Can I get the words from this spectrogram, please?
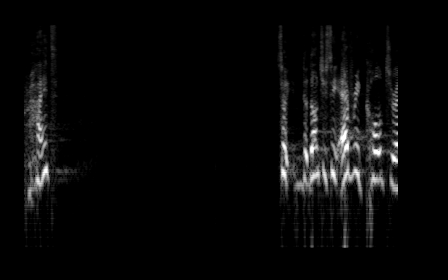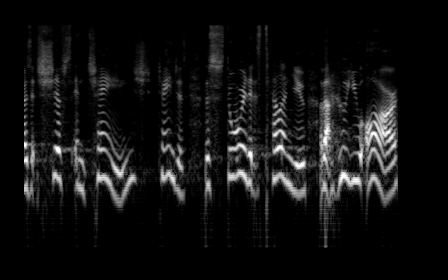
Right? So don't you see every culture as it shifts and change changes the story that it's telling you about who you are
